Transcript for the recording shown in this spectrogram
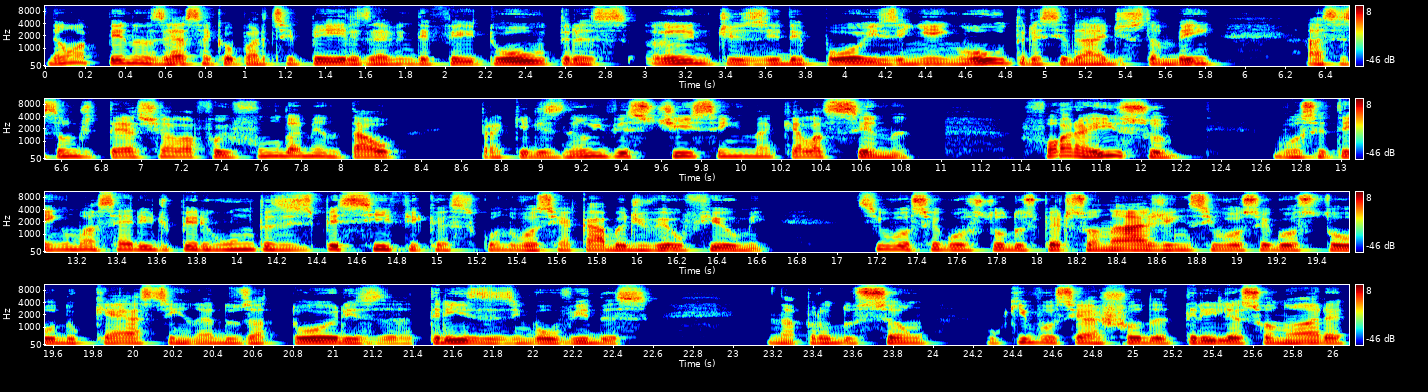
não apenas essa que eu participei, eles devem ter feito outras antes e depois e em outras cidades também. A sessão de teste ela foi fundamental para que eles não investissem naquela cena. Fora isso, você tem uma série de perguntas específicas quando você acaba de ver o filme. Se você gostou dos personagens, se você gostou do casting, né, dos atores, atrizes envolvidas na produção, o que você achou da trilha sonora,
